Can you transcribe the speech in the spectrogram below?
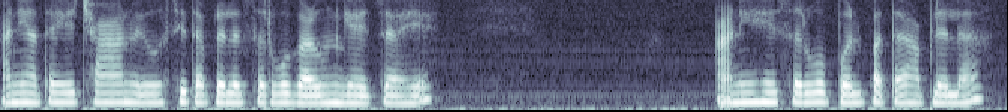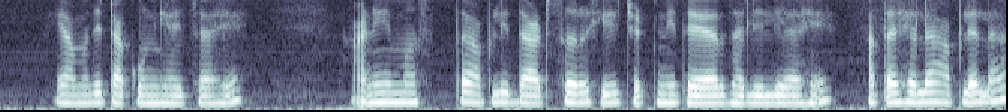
आणि आता हे छान व्यवस्थित आपल्याला सर्व गाळून घ्यायचं आहे. आणि हे सर्व पल्प आता आपल्याला यामध्ये टाकून घ्यायचं आहे. आणि मस्त आपली दाटसर ही चटणी तयार झालेली आहे. आता ह्याला आपल्याला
